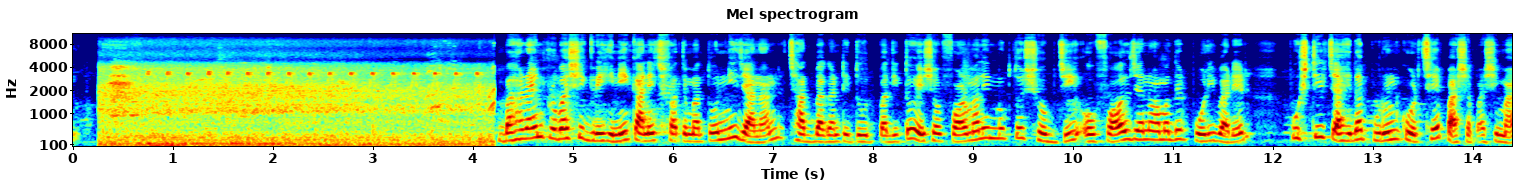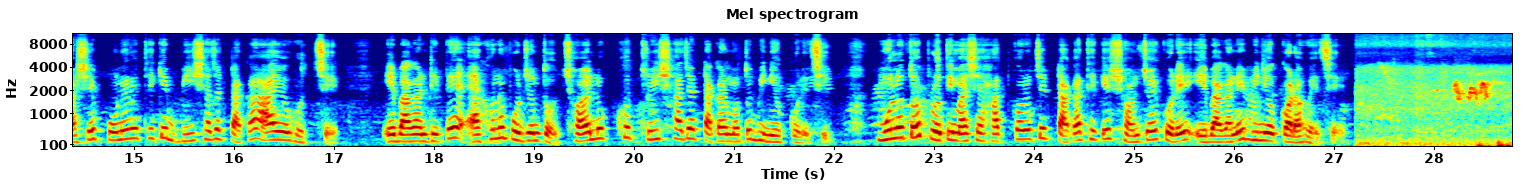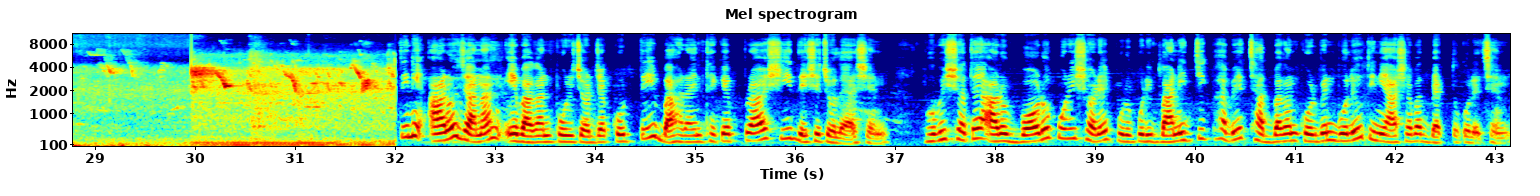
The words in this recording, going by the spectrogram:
বাহরাইন প্রবাসী গৃহিণী কানিজ ফাতেমা তন্নি জানান, ছাদ বাগানটিতে উৎপাদিত এসব ফরমালিন মুক্ত সবজি ও ফল যেন আমাদের পরিবারের পুষ্টির চাহিদা পূরণ করছে, পাশাপাশি মাসে পনেরো থেকে বিশ হাজার টাকা আয়ও হচ্ছে। এ বাগানটিতে এখনও পর্যন্ত ছয় লক্ষ ত্রিশ হাজার টাকার মতো বিনিয়োগ করেছি। মূলত প্রতি মাসে হাত খরচের টাকা থেকে সঞ্চয় করে এ বাগানে বিনিয়োগ করা হয়েছে। তিনি আরও জানান, এ বাগান পরিচর্যা করতেই বাহরাইন থেকে প্রায়শই দেশে চলে আসেন। ভবিষ্যতে আরও বড় পরিসরে পুরোপুরি বাণিজ্যিকভাবে ছাদ বাগান করবেন বলেও তিনি আশাবাদ ব্যক্ত করেছেন।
